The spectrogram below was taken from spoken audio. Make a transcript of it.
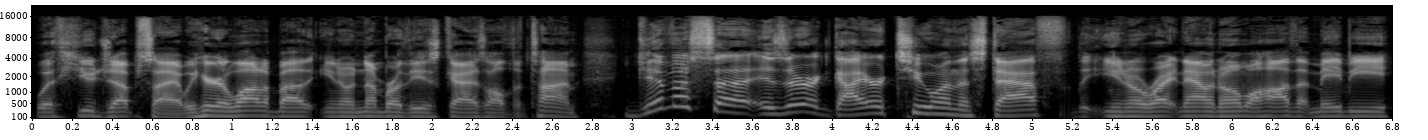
with huge upside. We hear a lot about you know a number of these guys all the time. Give us a, is there a guy or two on the staff that you know right now in Omaha that maybe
